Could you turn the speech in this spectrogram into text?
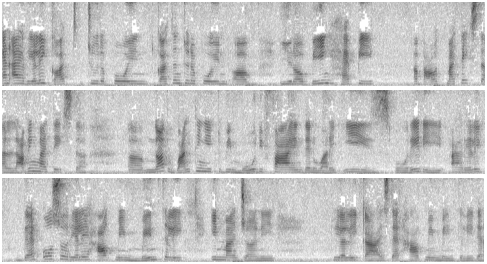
And i really got to the point gotten to the point of you know being happy about my texture loving my texture. Um, not wanting it to be more defined than what it is already. I really that also really helped me mentally in my journey really guys that helped me mentally that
